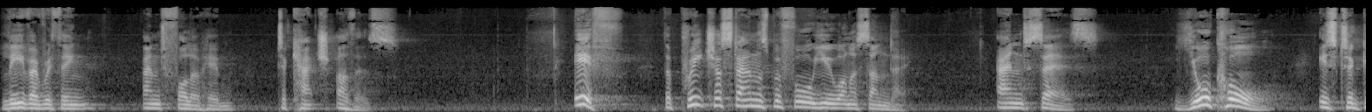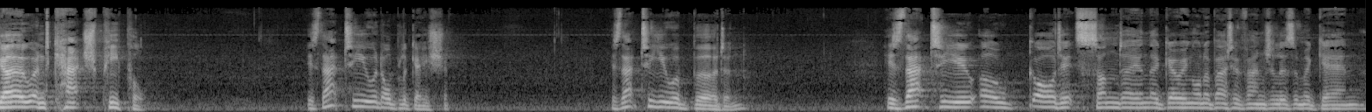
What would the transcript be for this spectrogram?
leave everything, and follow him to catch others. If the preacher stands before you on a Sunday and says, Your call is to go and catch people. Is that to you an obligation? Is that to you a burden? Is that to you, oh God, it's Sunday and they're going on about evangelism again?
